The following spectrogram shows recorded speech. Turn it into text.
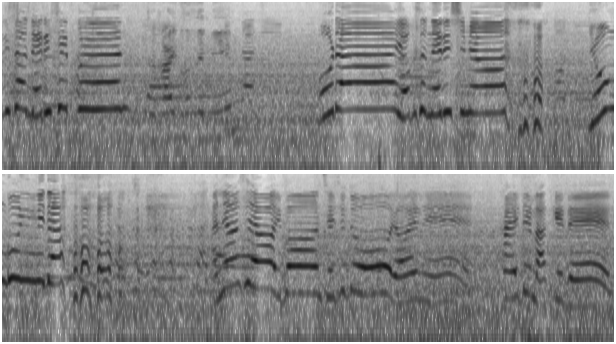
자, 여기서 내리실 분. 저 가이드 선생님 오라 여기서 내리시면 용궁입니다. 안녕하세요. 이번 제주도 여행에 가이드를 맡게 된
